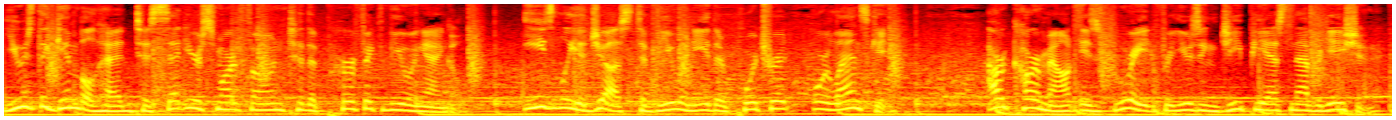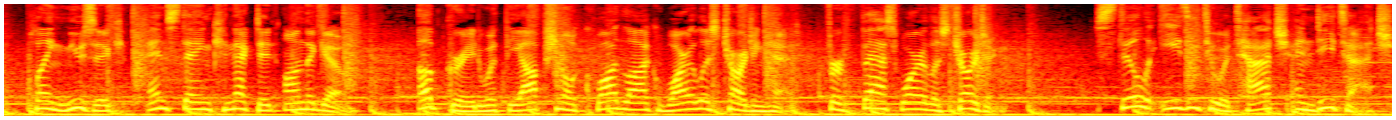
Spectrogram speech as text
Use the gimbal head to set your smartphone to the perfect viewing angle. Easily adjust to view in either portrait or landscape. Our car mount is great for using GPS navigation, playing music, and staying connected on the go. Upgrade with the optional Quadlock wireless charging head for fast wireless charging. Still easy to attach and detach,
